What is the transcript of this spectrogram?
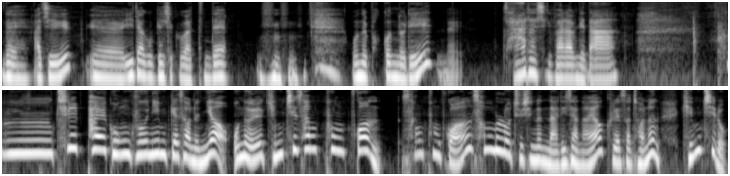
네. 아직, 예, 일하고 계실 것 같은데. 오늘 벚꽃놀이, 네. 잘 하시기 바랍니다. 음, 7809님께서는요, 오늘 김치 상품권, 상품권 선물로 주시는 날이잖아요. 그래서 저는 김치로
